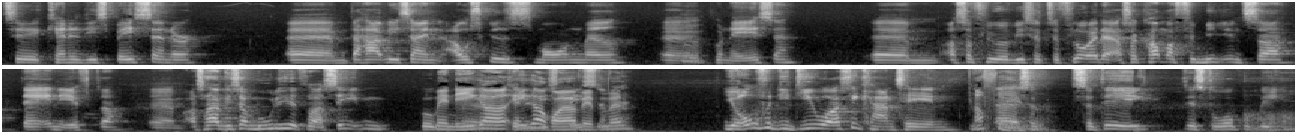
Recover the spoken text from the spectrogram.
til Kennedy Space Center. Um, der har vi så en afskedsmorgen med øh, mm. på NASA. Um, og så flyver vi så til Florida, og så kommer familien så dagen efter. Um, og så har vi så mulighed for at se dem på Men ikke, øh, ikke at røre ved dem, vel? Jo, fordi de er jo også i karantæne. Nå, for Øh, så, helvede. så det er ikke det store problem. Oh.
